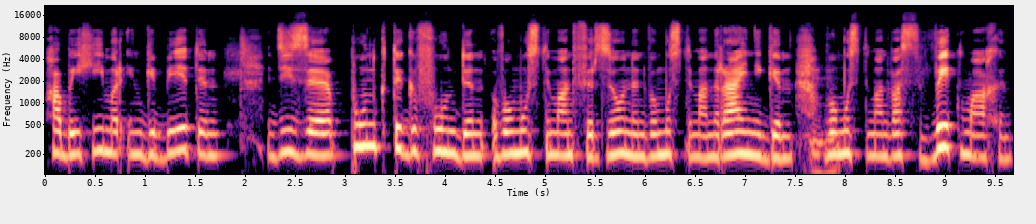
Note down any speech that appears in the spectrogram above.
habe ich immer in Gebeten diese Punkte gefunden, wo musste man versöhnen, wo musste man reinigen, wo musste man was wegmachen,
